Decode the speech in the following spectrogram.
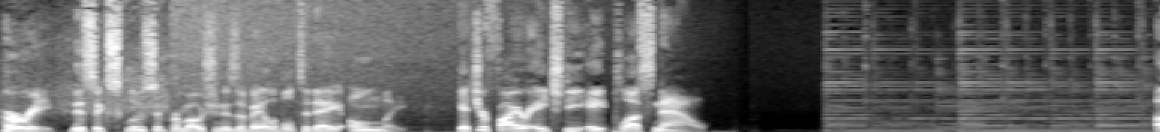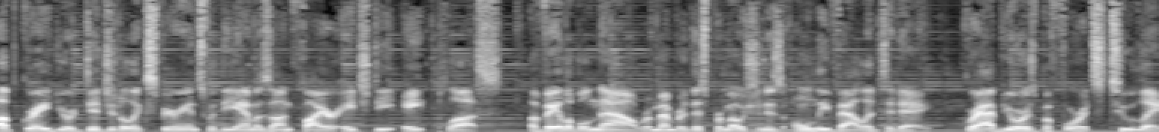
Hurry! This exclusive promotion is available today only. Get your Fire HD 8 Plus now. Upgrade your digital experience with the Amazon Fire HD 8 Plus. Available now. Remember, this promotion is only valid today. Grab yours before it's too late.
